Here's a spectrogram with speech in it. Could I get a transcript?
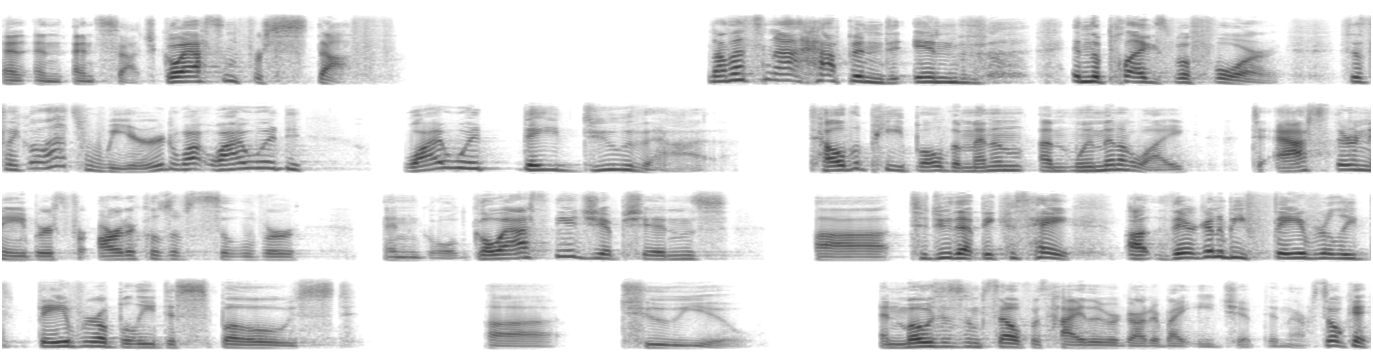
and, and, such. Go ask them for stuff." Now that's not happened in in the plagues before. So it's like, well, that's weird. Why, why would why would they do that? Tell the people, the men and women alike, to ask their neighbors for articles of silver and gold. Go ask the Egyptians uh, to do that because, hey, uh, they're going to be favorably, favorably disposed uh, to you. And Moses himself was highly regarded by Egypt in there. So, okay,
